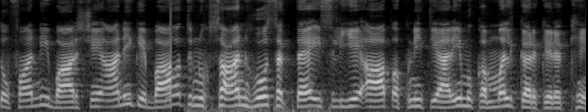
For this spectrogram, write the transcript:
तूफ़ानी बारिशें आने के बाद बहुत नुकसान हो सकता है, इसलिए आप अपनी तैयारी मुकम्मल करके रखें।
